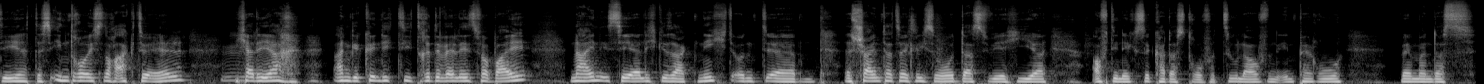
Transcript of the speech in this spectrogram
die, das Intro ist noch aktuell. Mhm. Ich hatte ja angekündigt, die dritte Welle ist vorbei. Nein, ist sie ehrlich gesagt nicht. Und äh, es scheint tatsächlich so, dass wir hier auf die nächste Katastrophe zulaufen in Peru. Wenn man das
